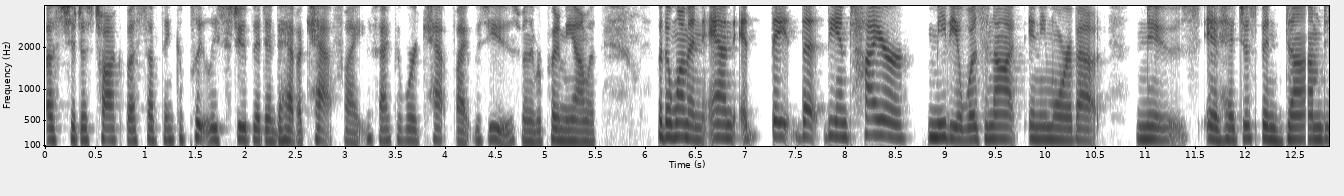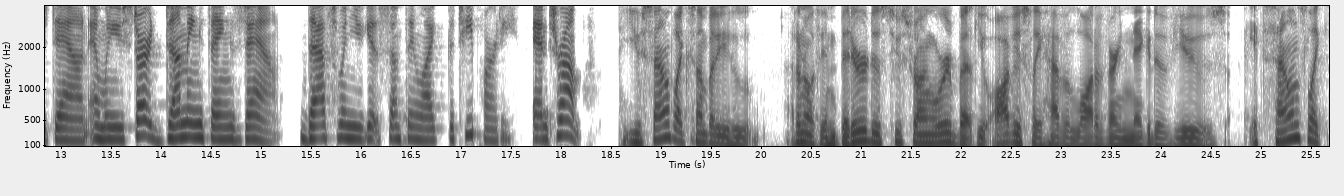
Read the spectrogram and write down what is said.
us to just talk about something completely stupid and to have a cat fight. In fact the word cat fight was used when they were putting me on with with a woman and it, they the, the entire media was not anymore about news. It had just been dumbed down and when you start dumbing things down that's when you get something like the tea party and trump you sound like somebody who I don't know if embittered is too strong a word, but you obviously have a lot of very negative views. It sounds like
